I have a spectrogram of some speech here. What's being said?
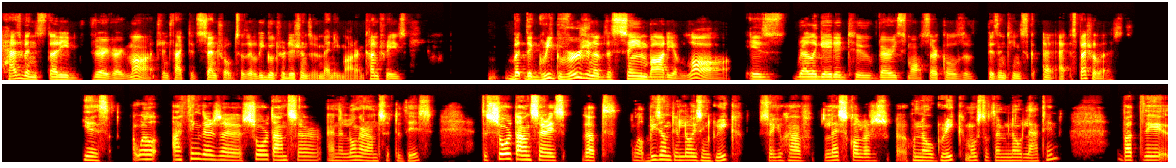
has been studied very very much. In fact, it's central to the legal traditions of many modern countries but the Greek version of the same body of law is relegated to very small circles of Byzantine uh, specialists. Yes. Well, I think there's a short answer and a longer answer to this. The short answer is that, well, Byzantine law is in Greek. So you have less scholars uh, who know Greek. Most of them know Latin. but the,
